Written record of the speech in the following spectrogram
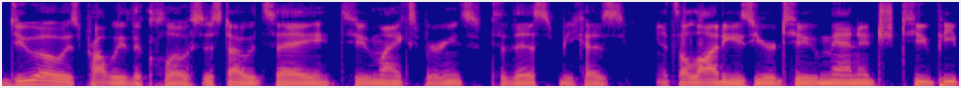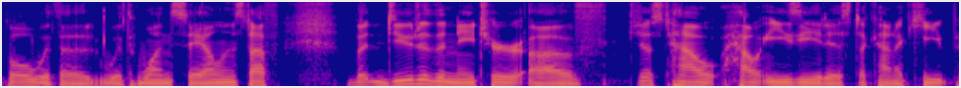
Duo is probably the closest, I would say, to my experience to this because it's a lot easier to manage two people with a with one sail and stuff. But due to the nature of just how how easy it is to kind of keep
